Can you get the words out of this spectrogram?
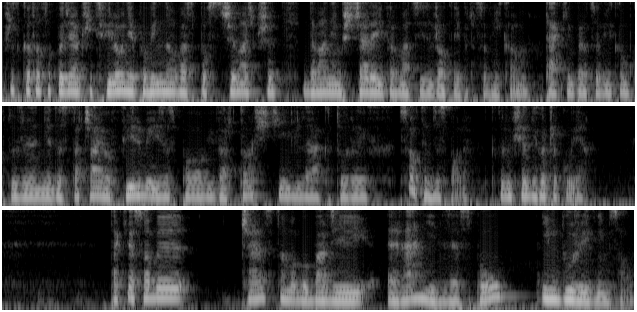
wszystko to, co powiedziałem przed chwilą, nie powinno Was powstrzymać przed dawaniem szczerej informacji zwrotnej pracownikom. Takim pracownikom, którzy nie dostarczają firmie i zespołowi wartości, dla których są w tym zespole, których się od nich oczekuje. Takie osoby często mogą bardziej ranić zespół, im dłużej w nim są.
